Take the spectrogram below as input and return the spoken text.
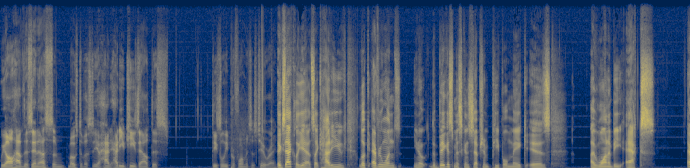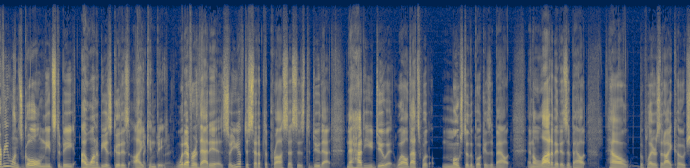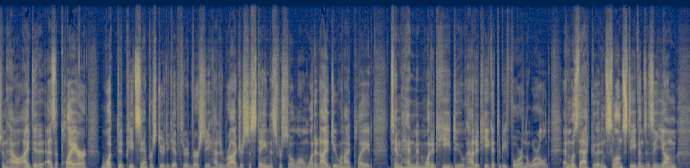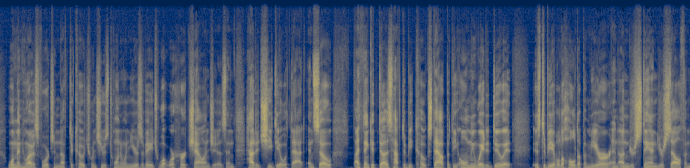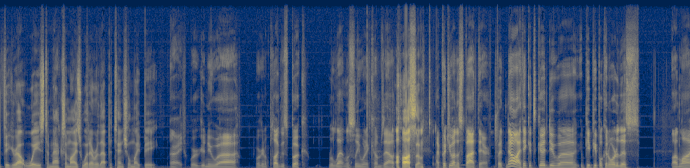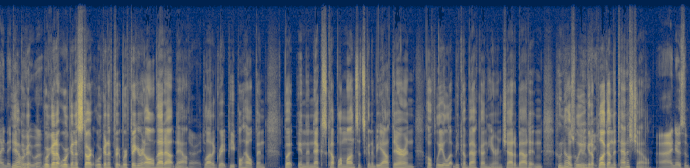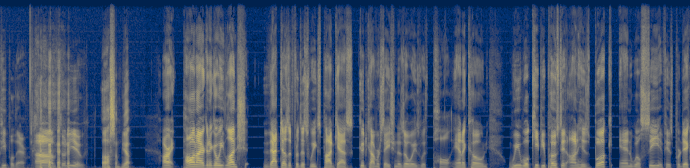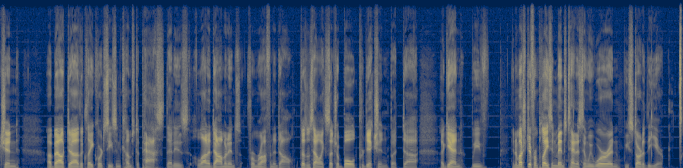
we all have this in us, and most of us. You know, how how do you tease out this these elite performances too? Right. Exactly. Yeah. It's like how do you look? Everyone's you know the biggest misconception people make is I want to be X. Everyone's goal needs to be I want to be as good as I, can, be, whatever that is. So you have to set up the processes to do that. Now, how do you do it? Well, that's what most of the book is about. And a lot of it is about how the players that I coached and how I did it as a player. What did Pete Sampras do to get through adversity? How did Roger sustain this for so long? What did I do when I played? Tim Henman, what did he do? How did he get to be four in the world? And was that good? And Sloane Stevens, as a young woman who I was fortunate enough to coach when she was 21 years of age, what were her challenges and how did she deal with that? And so I think it does have to be coaxed out, but the only way to do it is to be able to hold up a mirror and understand yourself and figure out ways to maximize whatever that potential might be. All right, we're going to uh, we're going to plug this book relentlessly when it comes out. Awesome. I put you on the spot there, but no, I think it's good to uh, pe- people can order this online. They can yeah, go we're to, gonna, uh, we're gonna we're gonna start. We're gonna fi- we're figuring all that out now. All right. A lot of great people helping, but in the next couple of months, it's going to be out there, and hopefully you'll let me come back on here and chat about it. And who knows, we'll even get a plug on the tennis channel. I know some people there. Um, so do you. Awesome. Yep. All right. Paul and I are going to go eat lunch. That does it for this week's podcast. Good conversation, as always, with Paul Annacone. We will keep you posted on his book, and we'll see if his prediction about uh, the clay court season comes to pass. That is a lot of dominance from Rafa Nadal. Doesn't sound like such a bold prediction, but uh, again, we've in a much different place in men's tennis than we were and we started the year.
